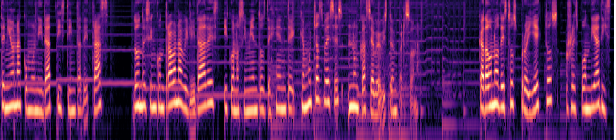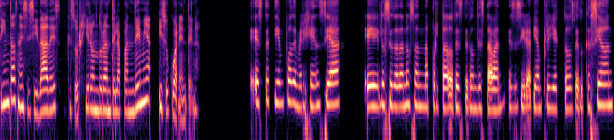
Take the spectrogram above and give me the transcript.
tenía una comunidad distinta detrás, donde se encontraban habilidades y conocimientos de gente que muchas veces nunca se había visto en persona. Cada uno de estos proyectos respondía a distintas necesidades que surgieron durante la pandemia y su cuarentena. Este tiempo de emergencia, eh, los ciudadanos han aportado desde donde estaban, es decir, habían proyectos de educación,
